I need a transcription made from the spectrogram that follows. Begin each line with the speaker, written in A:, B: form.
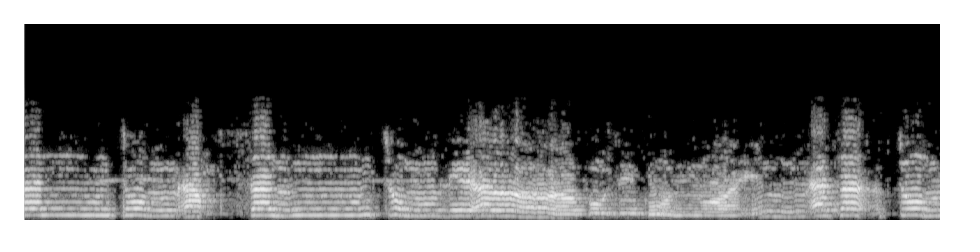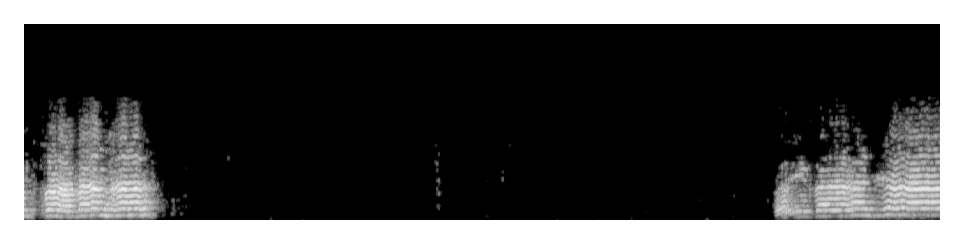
A: أحسنتم أحسنتم لأنفسكم وإن أسأتم فلها فإذا جاء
